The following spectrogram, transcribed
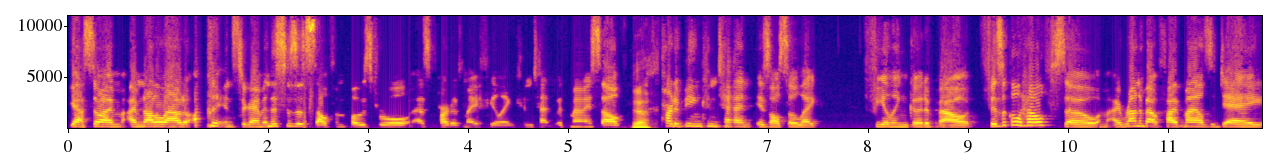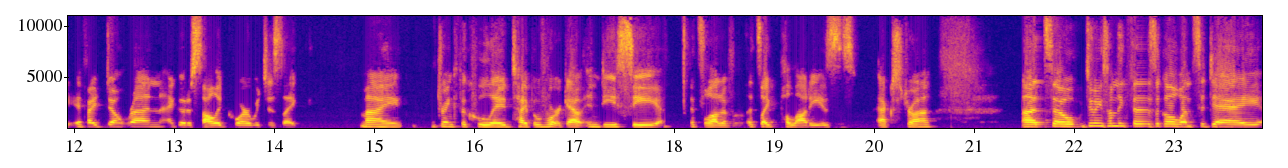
yeah so i'm i'm not allowed on instagram and this is a self-imposed rule as part of my feeling content with myself yeah part of being content is also like feeling good about physical health. So um, I run about five miles a day. If I don't run, I go to solid core, which is like my drink the Kool Aid type of workout in DC. It's a lot of, it's like Pilates extra. Uh, so doing something physical once a day.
